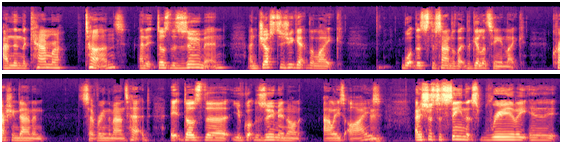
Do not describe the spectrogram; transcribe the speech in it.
and then the camera turns and it does the zoom in, and just as you get the like, what that's the sound of like the guillotine like crashing down and severing the man's head, it does the you've got the zoom in on Ali's eyes, hmm. and it's just a scene that's really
